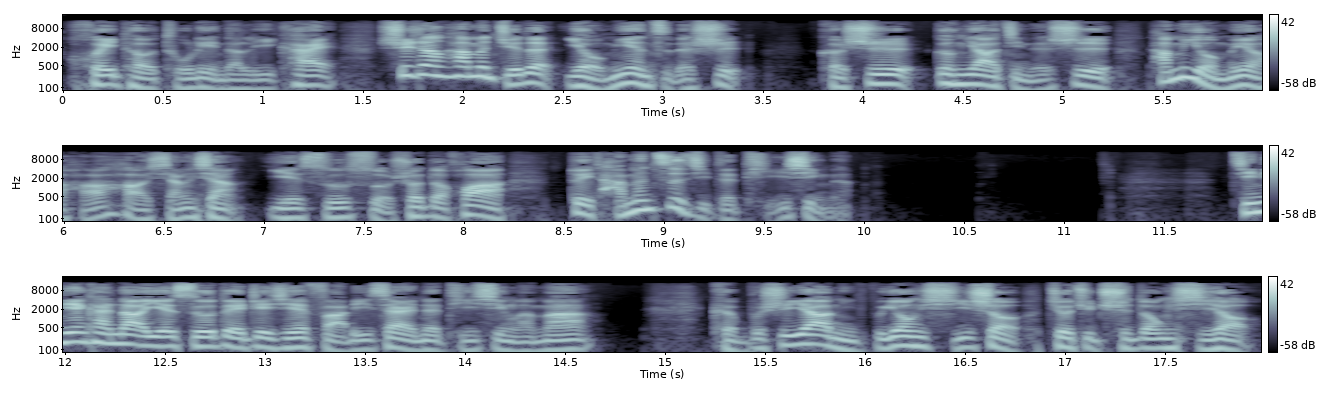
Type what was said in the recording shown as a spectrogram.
灰头土脸的离开，是让他们觉得有面子的事。可是更要紧的是，他们有没有好好想想耶稣所说的话对他们自己的提醒呢？今天看到耶稣对这些法利赛人的提醒了吗？可不是要你不用洗手就去吃东西哦，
